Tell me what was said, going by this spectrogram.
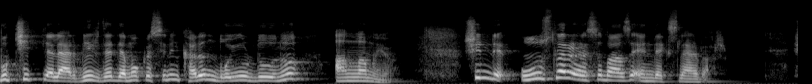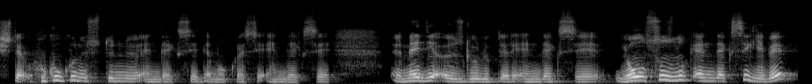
bu kitleler bir de demokrasinin karın doyurduğunu anlamıyor? Şimdi uluslararası bazı endeksler var. İşte hukukun üstünlüğü endeksi, demokrasi endeksi, e, medya özgürlükleri endeksi, yolsuzluk endeksi gibi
